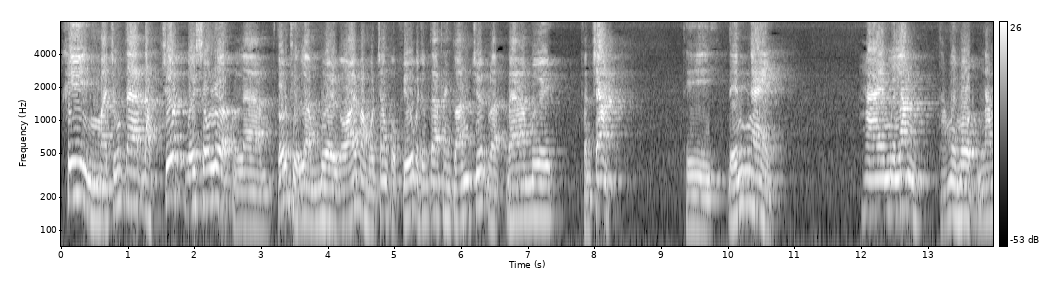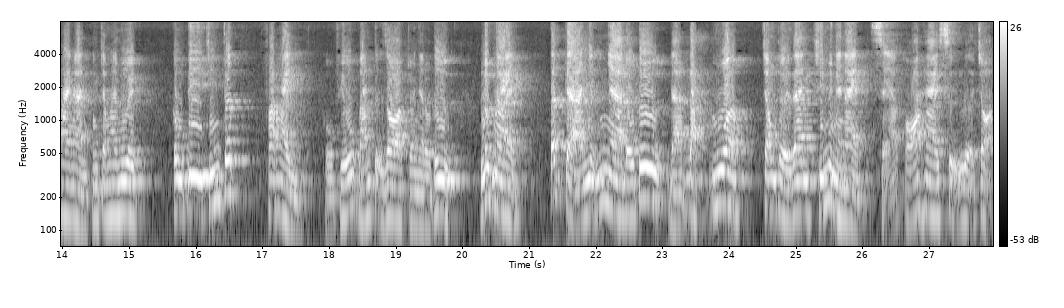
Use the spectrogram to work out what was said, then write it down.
khi mà chúng ta đặt trước với số lượng là tối thiểu là 10 gói bằng 100 cổ phiếu và chúng ta thanh toán trước là 30 phần trăm, thì đến ngày 25 tháng 11 năm 2020 công ty chính thức phát hành cổ phiếu bán tự do cho nhà đầu tư. Lúc này, tất cả những nhà đầu tư đã đặt mua trong thời gian 90 ngày này sẽ có hai sự lựa chọn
